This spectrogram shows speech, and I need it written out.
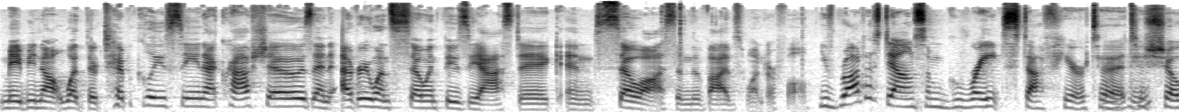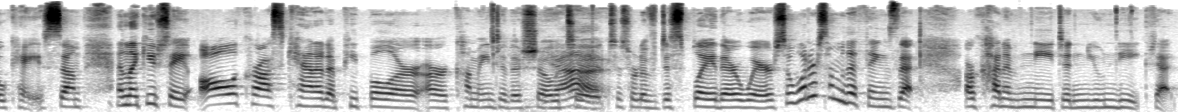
maybe not what they're typically seeing at craft shows, and everyone's so enthusiastic and so awesome. The vibe's wonderful. You've brought us down some great stuff here to, mm -hmm. to mm-hmm. showcase. Um, and like you say, all across Canada, people are, are coming to the show yeah. to, to sort of display their wares. So what are some of the things that are kind of neat and unique that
